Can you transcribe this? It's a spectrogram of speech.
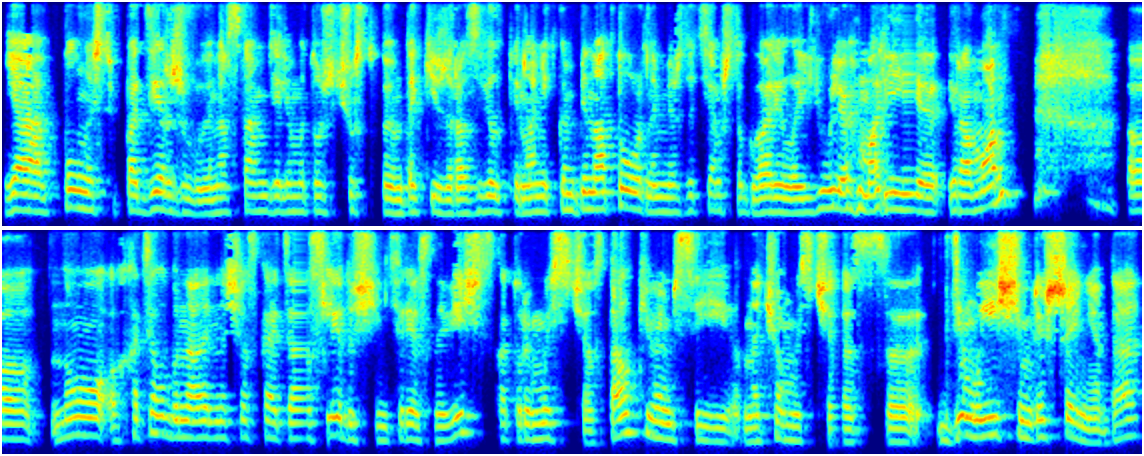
Я полностью поддерживаю, на самом деле мы тоже чувствуем такие же развилки, но они комбинаторны между тем, что говорила Юля, Мария и Роман. Э, но хотела бы, наверное, сейчас сказать о следующей интересной вещи, с которой мы сейчас сталкиваемся и на чем мы сейчас, э, где мы ищем решение, да.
